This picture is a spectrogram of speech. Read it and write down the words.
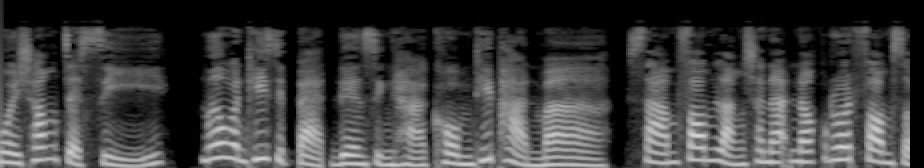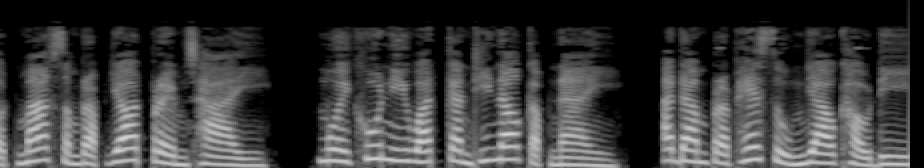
มวยช่องเจ็ดสี เมื่อวันที่ 18 เดือนสิงหาคมที่ผ่านมาสามฟอร์มหลังชนะน็อกรวดฟอร์มสดมากสำหรับยอดเปรมชัย มวยคู่นี้วัดกันที่นอกกับใน อดัมประเภทสูงยาวเข่าดี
